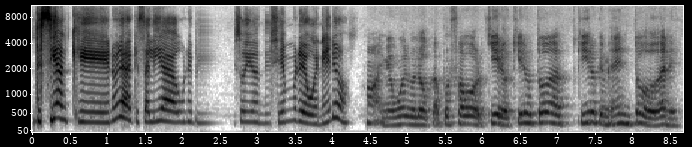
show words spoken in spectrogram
Decían que no era que salía un episodio en diciembre o enero. Ay, me vuelvo loca, por favor, quiero, quiero toda, quiero que me den todo, dale.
